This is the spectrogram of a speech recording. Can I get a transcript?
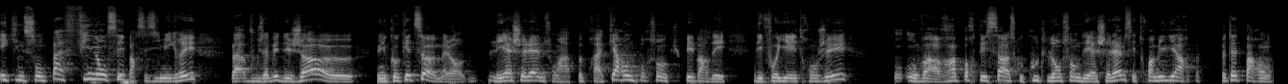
et qui ne sont pas financées par ces immigrés, bah, vous avez déjà euh, une coquette somme. Alors, les HLM sont à peu près à 40% occupés par des, foyers étrangers. on va rapporter ça à ce que coûte l'ensemble des HLM, c'est 3 milliards peut-être par an.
